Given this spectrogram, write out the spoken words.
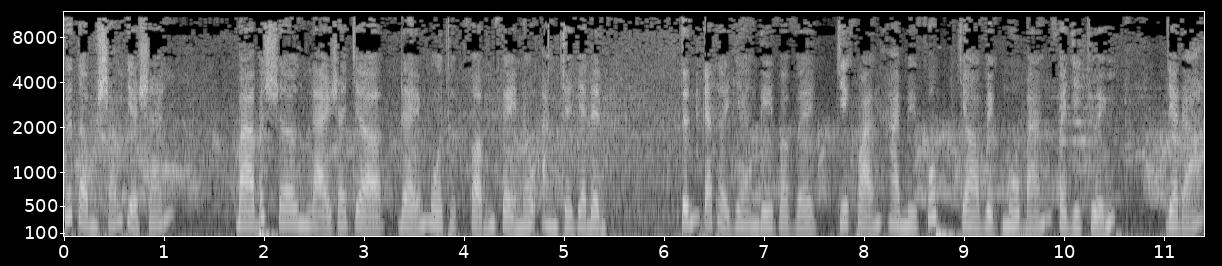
cứ tầm 6 giờ sáng, bà Bích Sơn lại ra chợ để mua thực phẩm về nấu ăn cho gia đình. Tính cả thời gian đi và về chỉ khoảng 20 phút cho việc mua bán và di chuyển. Do đó,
